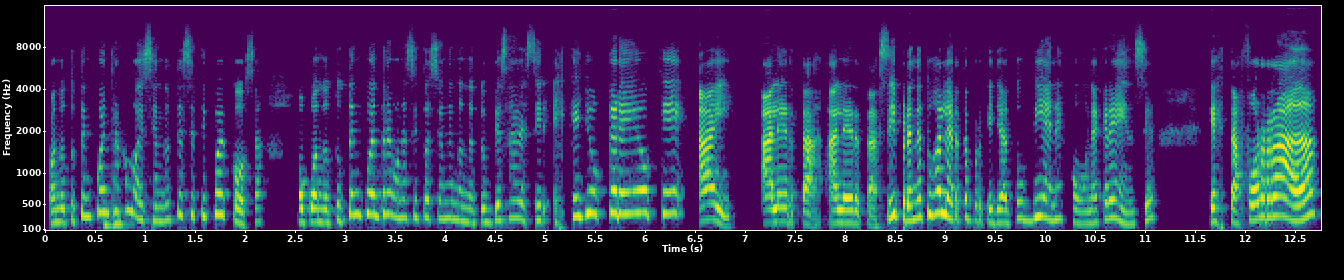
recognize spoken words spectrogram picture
cuando tú te encuentras como diciéndote ese tipo de cosas, o cuando tú te encuentras en una situación en donde tú empiezas a decir, es que yo creo que hay, alerta, alerta, sí, prende tus alertas porque ya tú vienes con una creencia que está forrada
